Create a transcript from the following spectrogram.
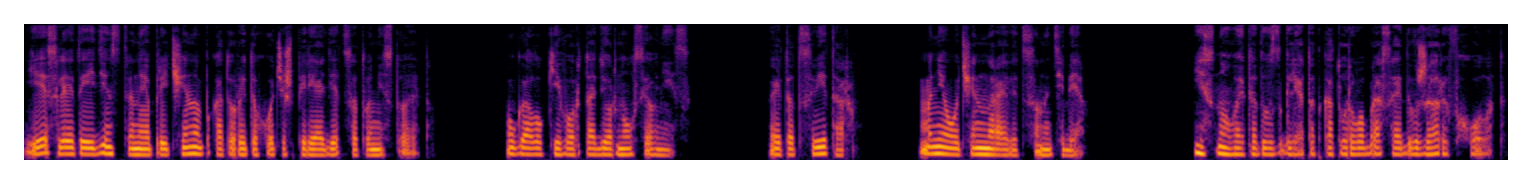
Если это единственная причина, по которой ты хочешь переодеться, то не стоит. Уголок его рта дернулся вниз. Этот свитер мне очень нравится на тебе. И снова этот взгляд, от которого бросает в жар и в холод.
